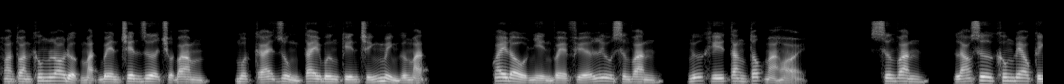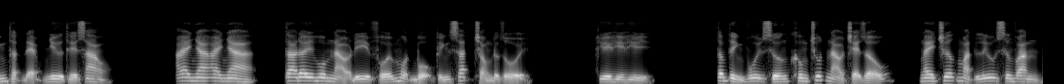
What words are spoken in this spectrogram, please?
Hoàn toàn không lo được mặt bên trên dưa chuột băm, một cái dùng tay bưng kín chính mình gương mặt. Quay đầu nhìn về phía Lưu Sương Văn, ngữ khí tăng tốc mà hỏi. Sương Văn, lão sư không đeo kính thật đẹp như thế sao? Ai nha ai nha, ta đây hôm nào đi phối một bộ kính sắt tròng được rồi. Hi hi hi. Tâm tình vui sướng không chút nào che giấu, ngay trước mặt Lưu Sương Văn,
